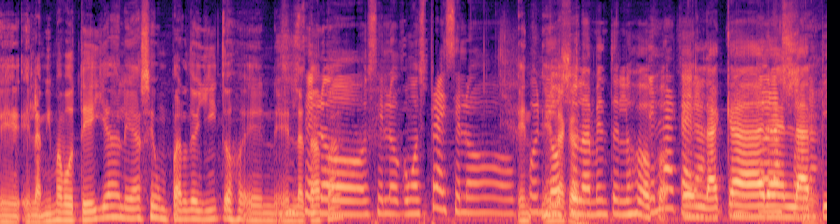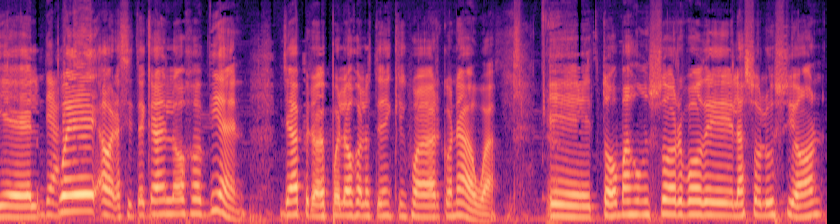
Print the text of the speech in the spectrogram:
eh, en la misma botella le hace un par de hoyitos en, en la se tapa. Lo, se lo, como spray, se lo En- pone. en no solamente en los ojos, En la en cara, la en cara, la en la zona. piel. Ya. Pues, ahora, si te caen los ojos, bien, ya, pero después los ojos los tienes que enjuagar con agua. Eh, tomas un sorbo de la solución,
